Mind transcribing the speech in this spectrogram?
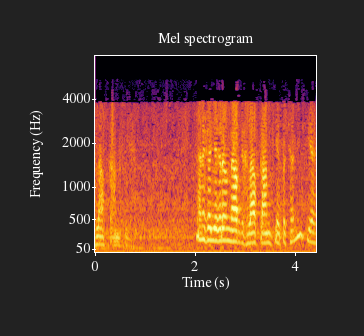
خلاف کام کیا میں نے کہا یہ اگر انہوں نے آپ کے خلاف کام کیا، تو اچھا نہیں کیا ہے۔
